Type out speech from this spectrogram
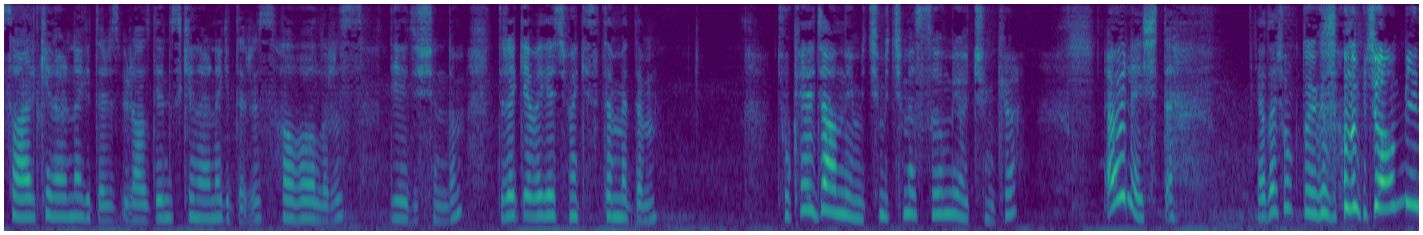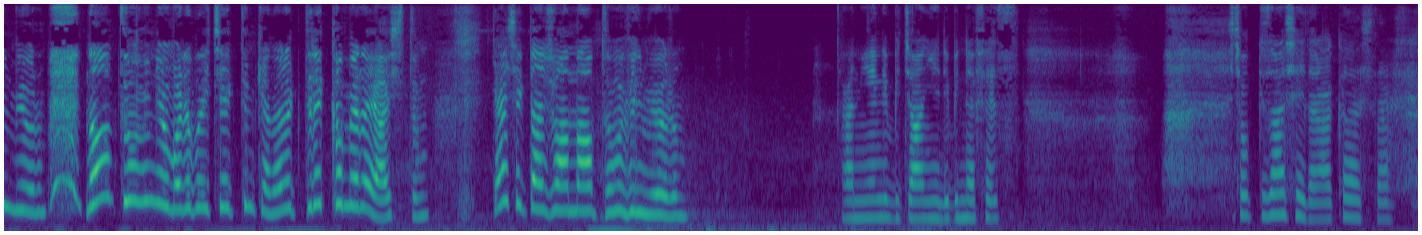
sahil kenarına gideriz biraz deniz kenarına gideriz hava alırız diye düşündüm. Direkt eve geçmek istemedim. Çok heyecanlıyım içim içime sığmıyor çünkü. Öyle işte. Ya da çok duygusalım şu an bilmiyorum. ne yaptığımı bilmiyorum. Arabayı çektim kenara direkt kamerayı açtım. Gerçekten şu an ne yaptığımı bilmiyorum. Yani yeni bir can, yeni bir nefes. Çok güzel şeyler arkadaşlar.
